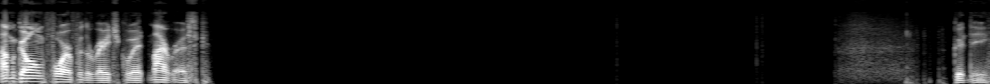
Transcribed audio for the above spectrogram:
I'm going for it for the rage quit. My risk. Good D.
